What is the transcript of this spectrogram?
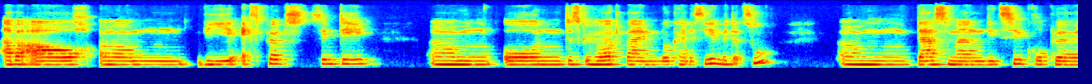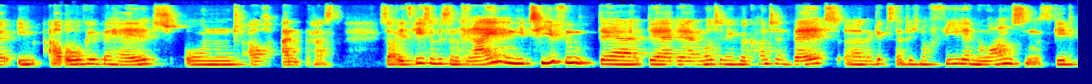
Aber auch, ähm, wie Experts sind die? Ähm, und das gehört beim Lokalisieren mit dazu, ähm, dass man die Zielgruppe im Auge behält und auch anpasst. So, jetzt gehe ich so ein bisschen rein in die Tiefen der, der, der Multilingual Content Welt. Äh, da gibt es natürlich noch viele Nuancen. Es geht,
